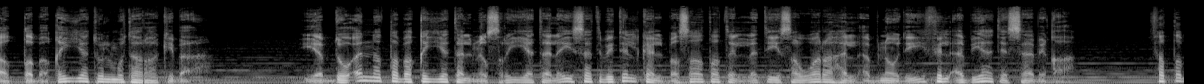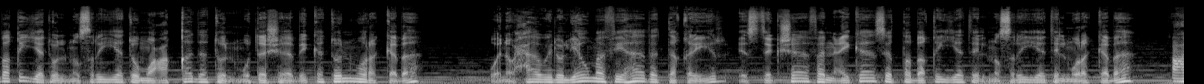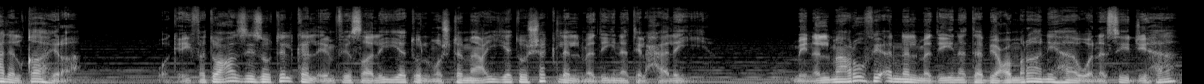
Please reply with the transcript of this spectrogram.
الطبقية المتراكبة. يبدو أن الطبقية المصرية ليست بتلك البساطة التي صورها الأبنودي في الأبيات السابقة فالطبقية المصرية معقدة متشابكة مركبة ونحاول اليوم في هذا التقرير استكشاف انعكاس الطبقية المصرية المركبة على القاهرة. وكيف تعزز تلك الانفصالية المجتمعية شكل المدينة الحالي؟ من المعروف أن المدينة بعمرانها ونسيجها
